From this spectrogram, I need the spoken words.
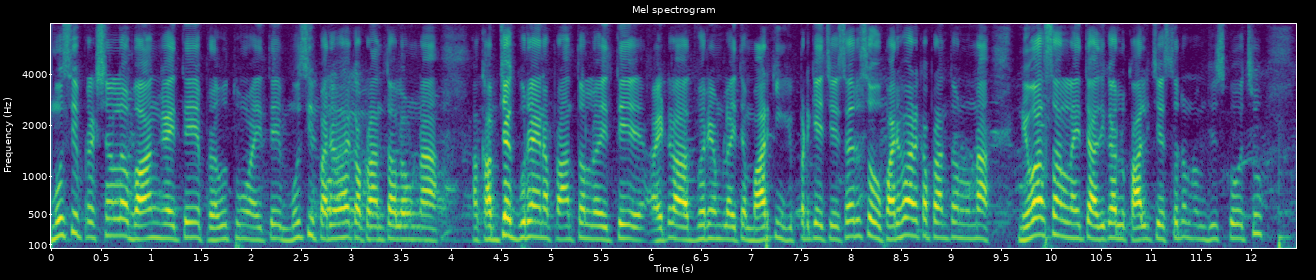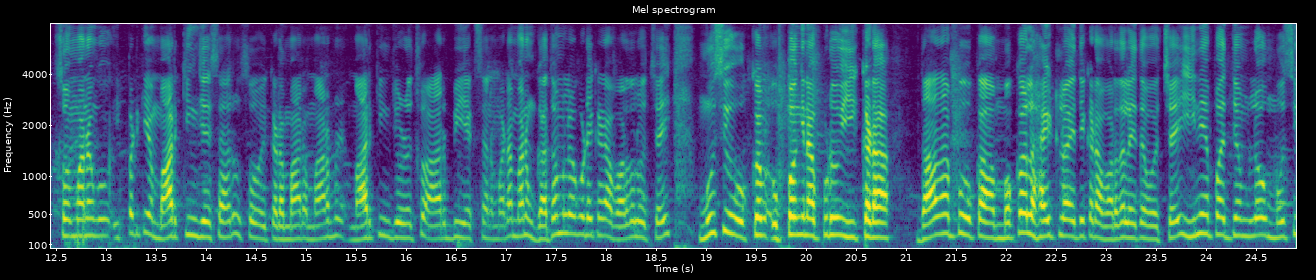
మూసీ ప్రక్షాళనలో భాగంగా అయితే ప్రభుత్వం అయితే మూసీ పరివాహక ప్రాంతాల్లో ఉన్న ఆ కబ్జాకు గురైన ప్రాంతంలో అయితే హైడ్రా ఆధ్వర్యంలో అయితే మార్కింగ్ ఇప్పటికే చేశారు. సో పరివాహక ప్రాంతంలో ఉన్న నివాసాలను అయితే అధికారులు ఖాళీ చేస్తున్నాం మనం చూసుకోవచ్చు. సో మనకు ఇప్పటికే మార్కింగ్ చేశారు. సో ఇక్కడ మార్ మార్కింగ్ చూడొచ్చు. ఆర్బిఎక్స్ అనమాట మనం గతంలో కూడా ఇక్కడ వరదలు వచ్చాయి. మూసి ఉక్క ఉప్పొంగినప్పుడు ఇక్కడ దాదాపు ఒక మొక్కల హైట్లో అయితే ఇక్కడ వరదలు అయితే వచ్చాయి. ఈ నేపథ్యంలో మూసి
